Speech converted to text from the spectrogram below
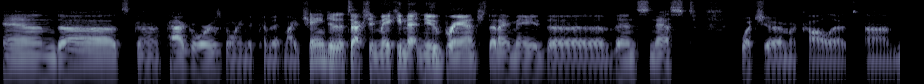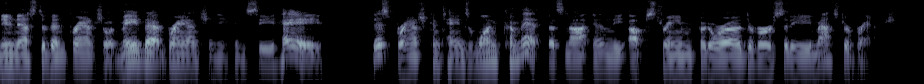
And uh, it's gonna Pagure is going to commit my changes. It's actually making that new branch that I made, the events nest, what you gonna call it, um, new nest event branch. So it made that branch, and you can see, hey, this branch contains one commit that's not in the upstream Fedora diversity master branch.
